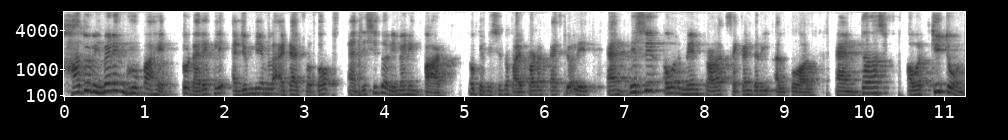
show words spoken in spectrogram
हा जो रिमेनिंग ग्रुप आहे तो डायरेक्टली अल्युमिनियमला अटॅच होतो. And this is the remaining part okay this is the byproduct actually and this is our main product secondary alcohol and thus our ketone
